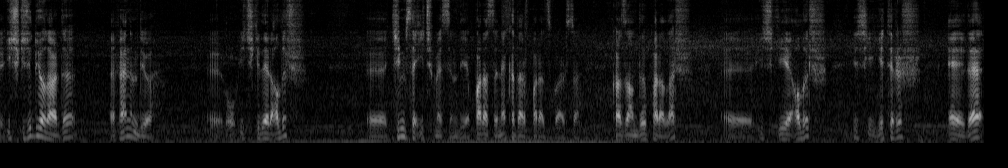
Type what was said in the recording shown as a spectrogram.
e, içkici diyorlardı. Efendim diyor e, o içkileri alır e, kimse içmesin diye parası ne kadar parası varsa kazandığı paralar e, içkiye alır, içki getirir evde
